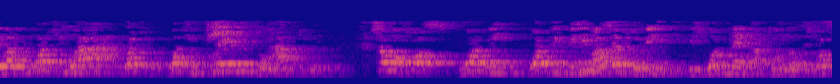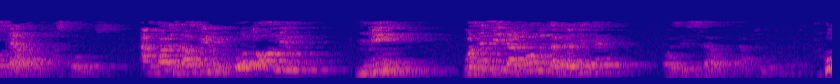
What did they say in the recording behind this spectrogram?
about what you have, what, what you claim to have today? Some of us, what we what we believe ourselves to be is what men have told us, is what self has told us. And God is asking you, who told you? Me? Was it me that told you that you are naked? Or was it self that told you? Who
